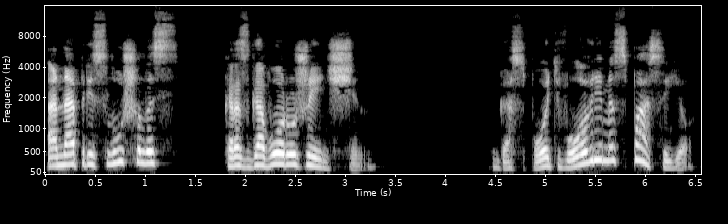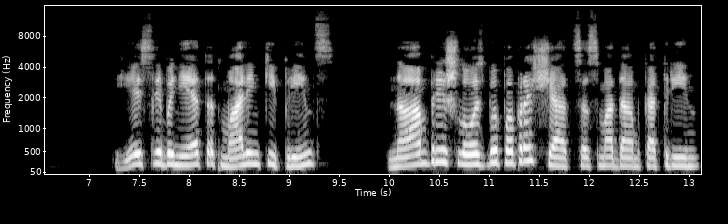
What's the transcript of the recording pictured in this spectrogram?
Она прислушалась к разговору женщин. Господь вовремя спас ее. Если бы не этот маленький принц, нам пришлось бы попрощаться с мадам Катрин.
